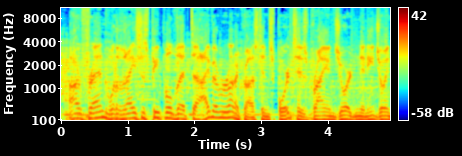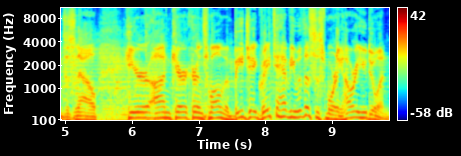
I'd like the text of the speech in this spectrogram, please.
our friend, one of the nicest people that uh, I've ever run across in sports, is Brian Jordan, and he joins us now here on Karraker and Smallman. BJ, great to have you with us this morning. How are you doing?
